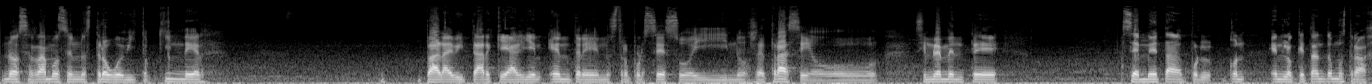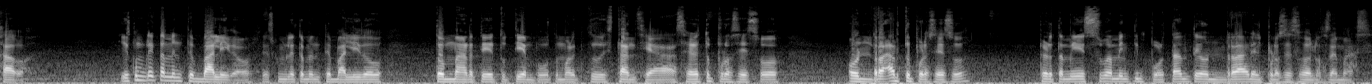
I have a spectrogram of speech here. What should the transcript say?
nos cerramos en nuestro huevito kinder, para evitar que alguien entre en nuestro proceso y nos retrase o simplemente se meta por, en lo que tanto hemos trabajado. Y es completamente válido, es completamente válido tomarte tu tiempo, tomarte tu distancia, hacer tu proceso honrar tu proceso, pero también es sumamente importante honrar el proceso de los demás.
